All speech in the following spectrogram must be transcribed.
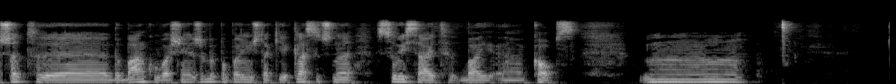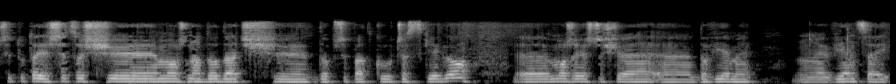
szedł do banku właśnie, żeby popełnić takie klasyczne suicide by cops. Czy tutaj jeszcze coś e, można dodać e, do przypadku czeskiego? E, Może jeszcze się dowiemy więcej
